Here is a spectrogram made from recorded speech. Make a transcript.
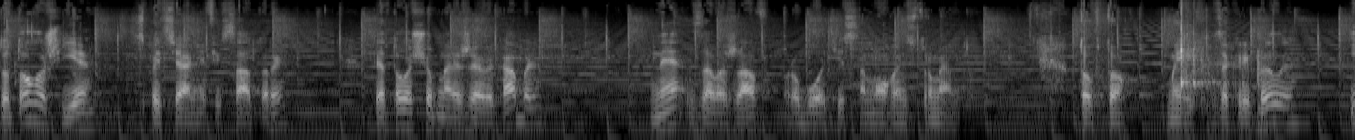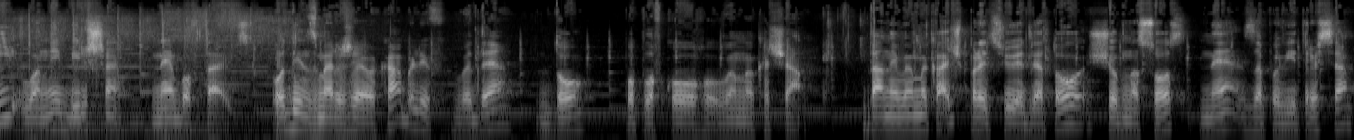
До того ж, є спеціальні фіксатори для того, щоб мережевий кабель не заважав роботі самого інструменту. Тобто ми їх закріпили і вони більше не бовтаються. Один з мережевих кабелів веде до поплавкового вимикача. Даний вимикач працює для того, щоб насос не заповітрився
